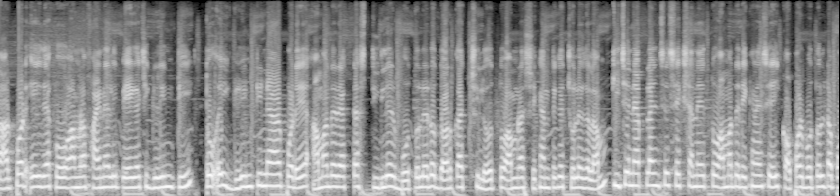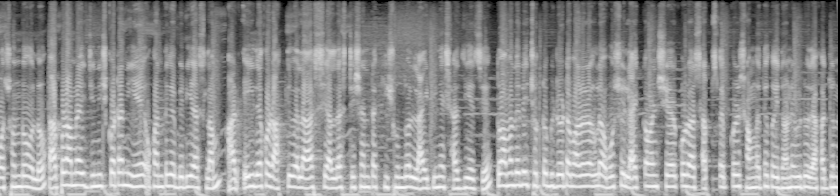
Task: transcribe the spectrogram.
তারপর এই দেখো, আমরা ফাইনালি পেয়ে গেছি গ্রিন টি তো এই গ্রিন টি নেওয়ার পরে আমাদের একটা স্টিলের বোতলেরও দরকার ছিল, তো আমরা সেখান থেকে চলে গেলাম। কিচেন অ্যাপ্লায়েন্সের সেকশনে তো আমাদের এখানে সেই কপার বোতলটা পছন্দ হলো। তারপর আমরা এই জিনিস কটা নিয়ে ওখান থেকে বেরিয়ে আসলাম। আর এই দেখো রাত্রিবেলা শিয়ালদা স্টেশনটা কি সুন্দর লাইটিং এ সাজিয়েছে। তো আমাদের এই ছোট্ট ভিডিওটা ভালো লাগলে অবশ্যই লাইক কমেন্ট শেয়ার করো আর সাবস্ক্রাইব করে সঙ্গে থেকে। এই ধরনের ভিডিও দেখার জন্য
